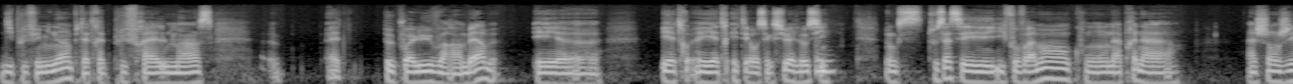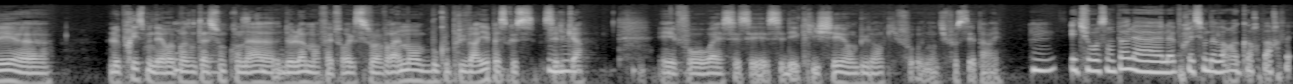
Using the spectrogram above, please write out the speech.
dit plus féminin, peut-être être plus frêle, mince, euh, être peu poilu, voire imberbe, et, euh, et, être, et être hétérosexuel aussi. Mhm. Donc tout ça, c'est, il faut vraiment qu'on apprenne à, à changer euh, le prisme des représentations qu'on a de l'homme. En fait, il faudrait que ce soit vraiment beaucoup plus varié parce que c'est le Mhm. cas. Et il faut, ouais, c'est, des clichés ambulants qu'il faut, dont il faut se séparer. Mm. Et tu ressens pas la, la pression d'avoir un corps parfait?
